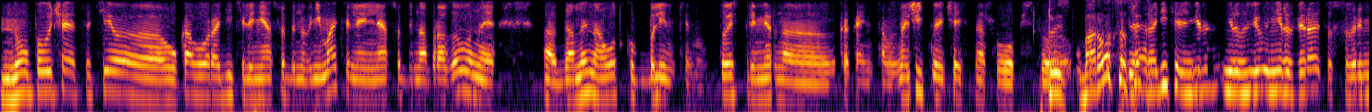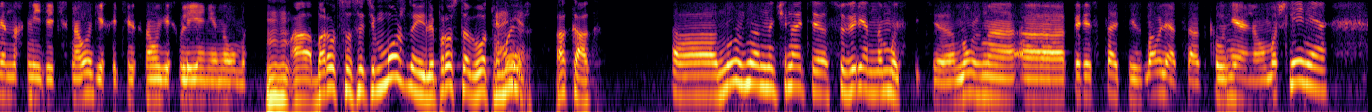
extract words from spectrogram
Ну, получается, те, у кого родители не особенно внимательные или не особенно образованные, э, даны на откуп Блинкину. То есть примерно какая-нибудь там значительная часть нашего общества. То есть бороться с этим... Родители не, не разбираются в современных медиатехнологиях и технологиях влияния на умы. А бороться с этим можно или просто вот Конечно. мы... А как? Э, нужно начинать э, суверенно мыслить. Нужно перестать избавляться от колониального мышления, Э,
